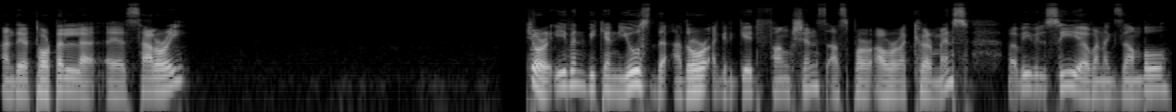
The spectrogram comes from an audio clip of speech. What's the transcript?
and their total uh, uh, salary. Here even we can use the other aggregate functions as per our requirements. Uh, we will see one example.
